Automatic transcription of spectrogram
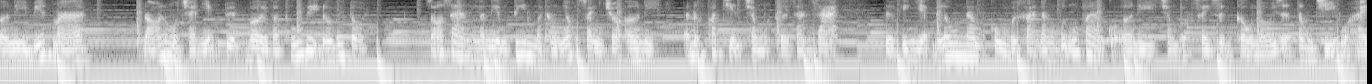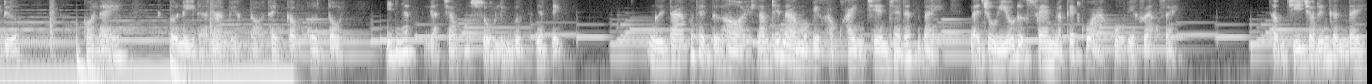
Ernie biết mà. Đó là một trải nghiệm tuyệt vời và thú vị đối với tôi. Rõ ràng là niềm tin mà thằng nhóc dành cho Ernie đã được phát triển trong một thời gian dài từ kinh nghiệm lâu năm cùng với khả năng vững vàng của Ernie trong việc xây dựng cầu nối giữa tâm trí của hai đứa. Có lẽ Ernie đã làm việc đó thành công hơn tôi, ít nhất là trong một số lĩnh vực nhất định. Người ta có thể tự hỏi làm thế nào mà việc học hành trên trái đất này lại chủ yếu được xem là kết quả của việc giảng dạy. Thậm chí cho đến gần đây,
